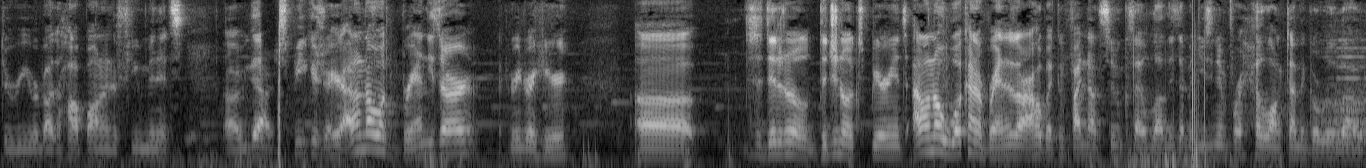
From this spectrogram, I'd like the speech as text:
3. We're about to hop on in a few minutes. Uh, we got our speakers right here. I don't know what brand these are. I can read right here. Uh, this is digital digital experience. I don't know what kind of brand these are. I hope I can find out soon because I love these. I've been using them for a hell long time. They go really loud,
